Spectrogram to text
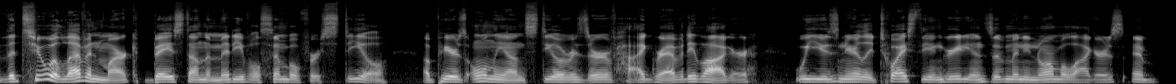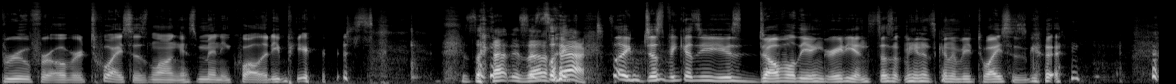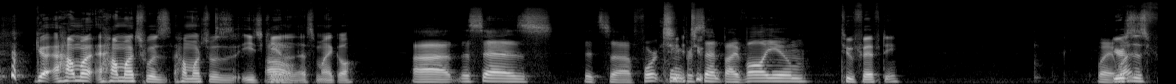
the two eleven mark, based on the medieval symbol for steel, appears only on Steel Reserve High Gravity Lager. We use nearly twice the ingredients of many normal lagers and brew for over twice as long as many quality beers. Is that is that It's a like- fact? It's like just because you use double the ingredients doesn't mean it's going to be twice as good. How much? How much was? How much was each can of Oh. this, Michael? Uh, this says it's uh fourteen percent by volume. Two fifty. Wait, Yours what? is.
